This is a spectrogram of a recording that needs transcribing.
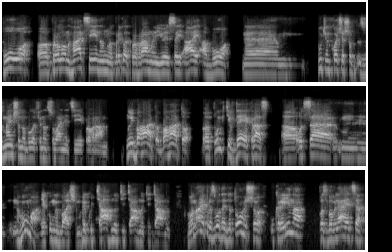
по е, пролонгації, ну, наприклад, програми USAI або е, Путін хоче, щоб зменшено було фінансування цієї програми. Ну і багато, багато е, пунктів, де якраз е, оця гума, яку ми бачимо, яку тягнуть і тягнуть і тягнуть, вона і призводить до того, що Україна позбавляється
